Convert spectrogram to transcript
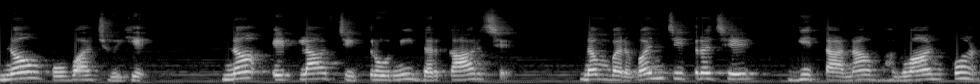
ન હોવા જોઈએ. ન એટલા ચિત્રોની દરકાર છે. નંબર વન ચિત્ર છે ગીતાના ભગવાન કોણ?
